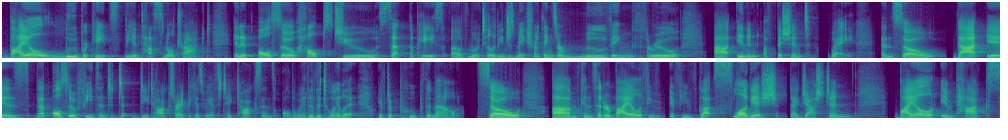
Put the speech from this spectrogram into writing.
bile lubricates the intestinal tract and it also helps to set the pace of motility and just make sure things are moving through uh, in an efficient way. And so that is that also feeds into de- detox, right? Because we have to take toxins all the way to the toilet. We have to poop them out. So um, consider bile if you if you've got sluggish digestion. Bile impacts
